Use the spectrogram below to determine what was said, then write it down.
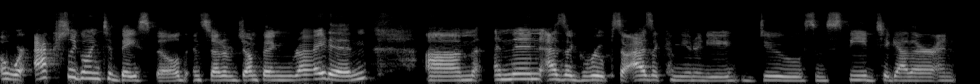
oh, we're actually going to base build instead of jumping right in. Um, and then as a group, so as a community, do some speed together. And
